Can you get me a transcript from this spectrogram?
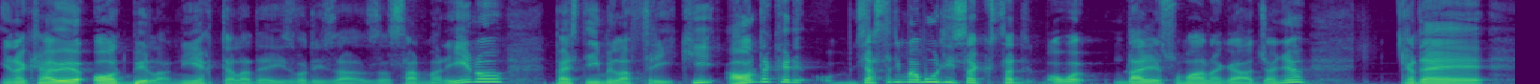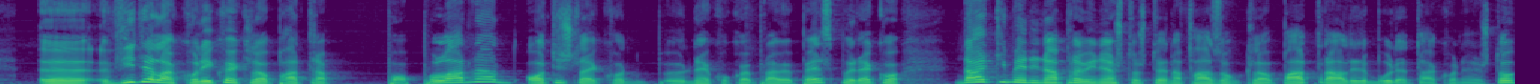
i na kraju je odbila, nije htela da je izvodi za, za San Marino, pa je snimila Friki, a onda kad je, ja sad imam utisak, sad ovo dalje su mala nagađanja, kada je e, videla koliko je Kleopatra popularna, otišla je kod e, nekog ko je pravio pesmu i rekao, daj ti meni napravi nešto što je na fazon Kleopatra, ali da bude tako nešto.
